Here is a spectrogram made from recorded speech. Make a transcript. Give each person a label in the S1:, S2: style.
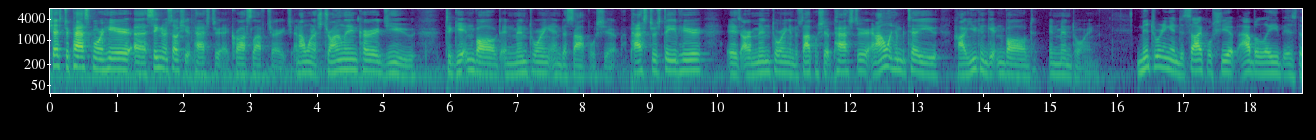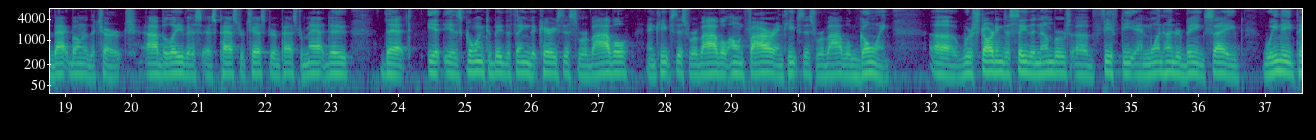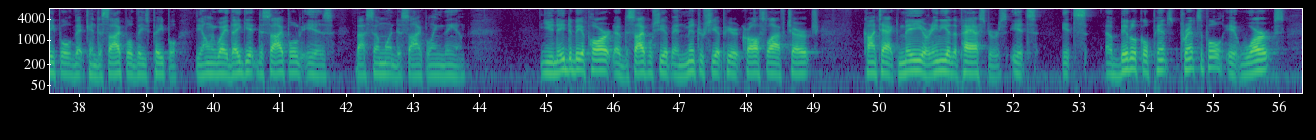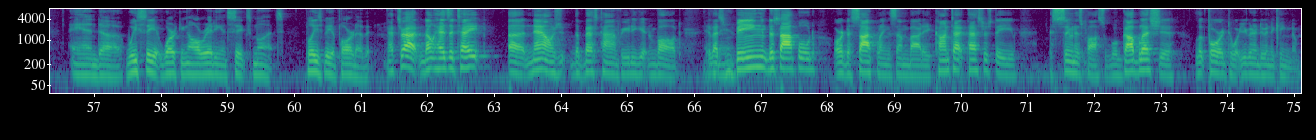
S1: Chester Passmore here, uh, Senior Associate Pastor at Cross Life Church, and I want to strongly encourage you to get involved in mentoring and discipleship. Pastor Steve here is our mentoring and discipleship pastor, and I want him to tell you how you can get involved in mentoring.
S2: Mentoring and discipleship, I believe, is the backbone of the church. I believe, as, as Pastor Chester and Pastor Matt do, that it is going to be the thing that carries this revival and keeps this revival on fire and keeps this revival going. Uh, we're starting to see the numbers of 50 and 100 being saved. We need people that can disciple these people. The only way they get discipled is by someone discipling them. You need to be a part of discipleship and mentorship here at Cross Life Church. Contact me or any of the pastors. It's, it's a biblical principle, it works, and uh, we see it working already in six months. Please be a part of it.
S1: That's right. Don't hesitate. Uh, now is the best time for you to get involved. If that's being discipled or discipling somebody, contact Pastor Steve as soon as possible. God bless you. Look forward to what you're going to do in the kingdom.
